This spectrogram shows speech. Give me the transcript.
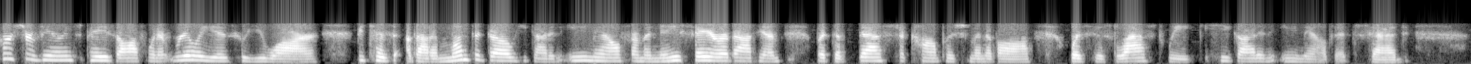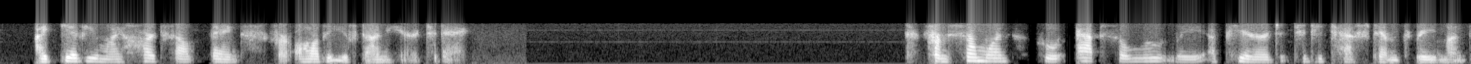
perseverance pays off when it really is who you are, because about a month ago he got an email from a naysayer about him, but the best accomplishment of all was this last week he got an email that said, I give you my heartfelt thanks for all that you've done here today. From someone who absolutely appeared to detest him three months,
